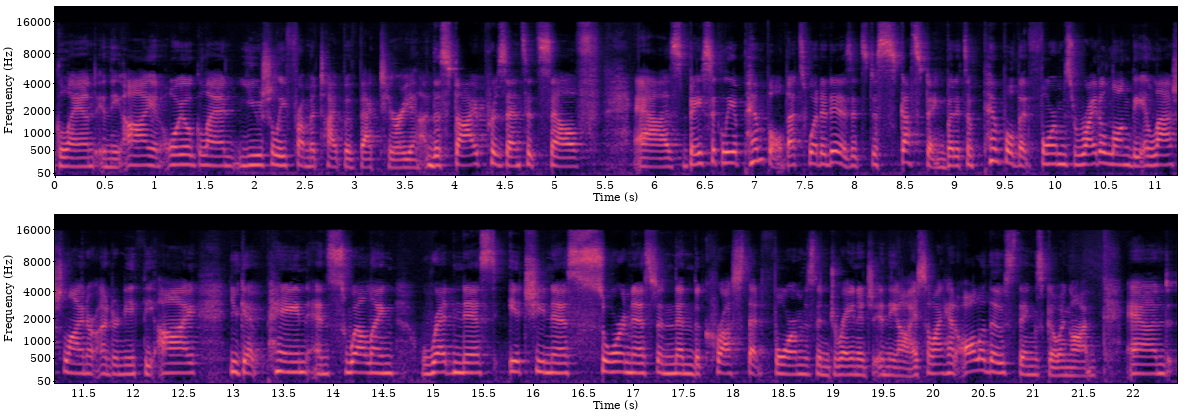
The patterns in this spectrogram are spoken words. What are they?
gland in the eye, an oil gland, usually from a type of bacteria. The sty presents itself as basically a pimple. That's what it is. It's disgusting, but it's a pimple that forms right along the lash line or underneath the eye. You get pain and swelling redness, itchiness, soreness, and then the crust that forms and drainage in the eye. So I had all of those things going on. And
